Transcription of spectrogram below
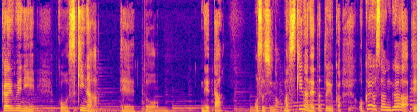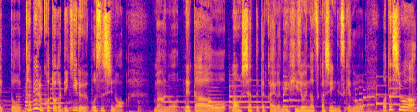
回目にこう好きなえっ、とネタお寿司の、まあ、好きなネタというかおかよさんが、えっと、食べることができるお寿司の,、まあ、あのネタを、まあ、おっしゃってた回がね非常に懐かしいんですけど私は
